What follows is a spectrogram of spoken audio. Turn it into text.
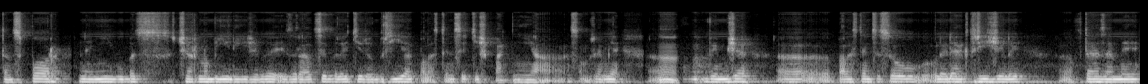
ten spor, není vůbec černobílý, že by Izraelci byli ti dobří a palestinci ti špatní. A samozřejmě uh, hmm. vím, že palestinci jsou lidé, kteří žili v té zemi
